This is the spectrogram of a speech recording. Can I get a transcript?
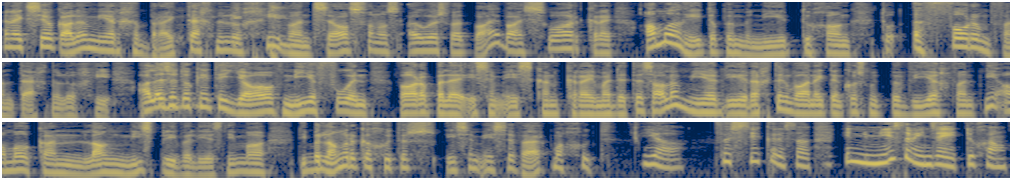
En ek sien ook al hoe meer gebruik tegnologie want selfs van ons ouers wat baie baie swaar kry, almal het op 'n manier toegang tot 'n vorm van tegnologie. Al is dit ook net 'n ja of nee foon waarop hulle SMS kan kry, maar dit is al hoe meer die rigting waarna ek dink ons moet beweeg want nie almal kan lang nuusbriewe lees nie, maar die belangrike goeters SMS'e werk maar goed. Ja, verseker is al en die meeste mense het toegang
